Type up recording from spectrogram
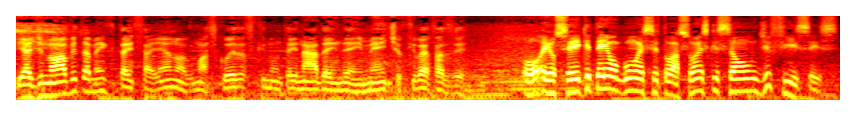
e a de 9 também que está ensaiando algumas coisas que não tem nada ainda em mente o que vai fazer. Eu sei que tem algumas situações que são difíceis,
